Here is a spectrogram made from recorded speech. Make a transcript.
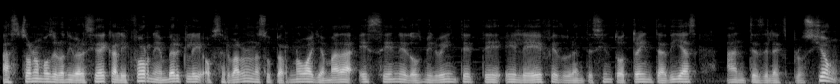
Astrónomos de la Universidad de California en Berkeley observaron la supernova llamada SN 2020 TLF durante 130 días antes de la explosión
